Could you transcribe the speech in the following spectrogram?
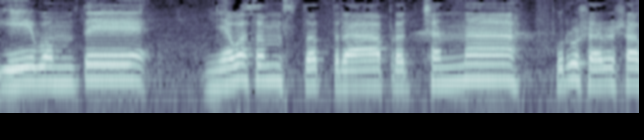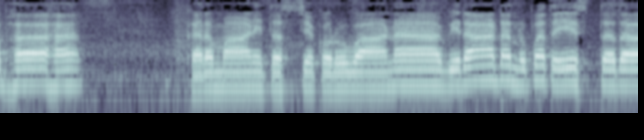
एवम् ते न्यवसंस्तत्र प्रच्छन्नाः पुरुषर्षभाः कर्माणि तस्य कुर्वाणा विराटनृपतेस्तदा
